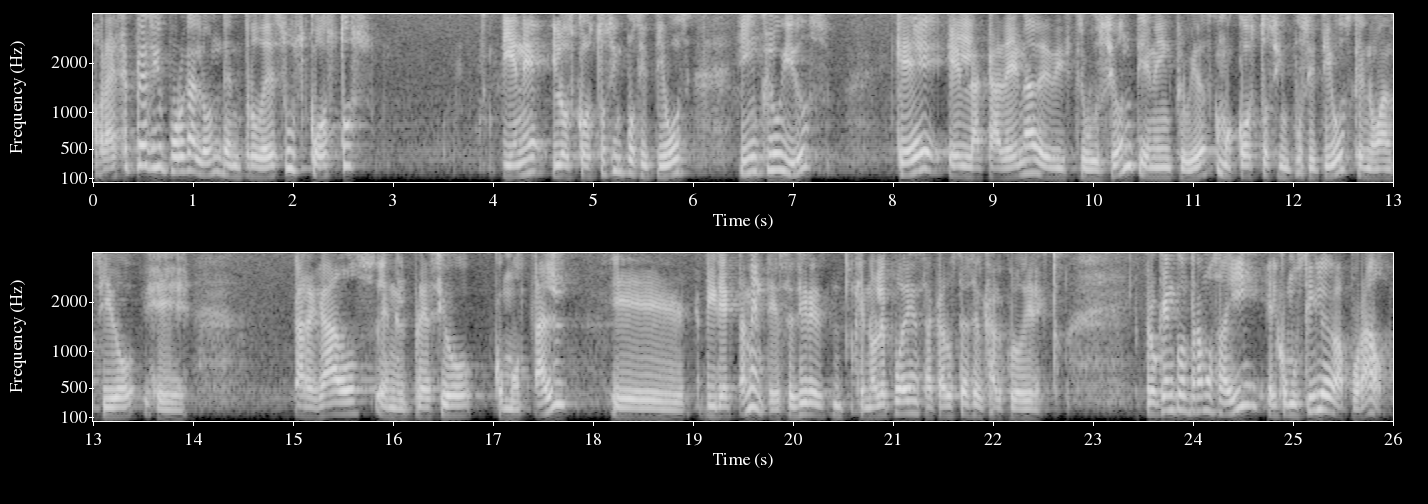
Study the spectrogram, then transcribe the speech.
Ahora, ese precio por galón dentro de sus costos tiene los costos impositivos incluidos que la cadena de distribución tiene incluidas como costos impositivos que no han sido eh, cargados en el precio como tal eh, directamente, es decir, que no le pueden sacar ustedes el cálculo directo. Pero ¿qué encontramos ahí? El combustible evaporado,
